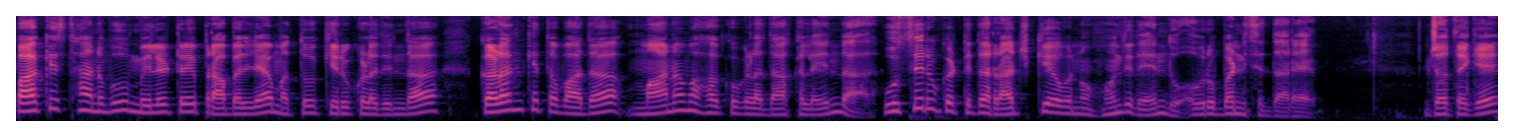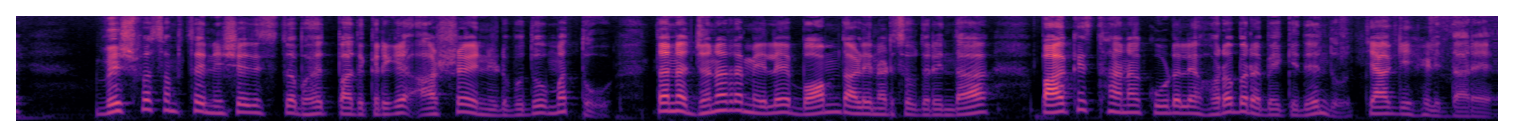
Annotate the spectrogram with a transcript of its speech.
ಪಾಕಿಸ್ತಾನವು ಮಿಲಿಟರಿ ಪ್ರಾಬಲ್ಯ ಮತ್ತು ಕಿರುಕುಳದಿಂದ ಕಳಂಕಿತವಾದ ಮಾನವ ಹಕ್ಕುಗಳ ದಾಖಲೆಯಿಂದ ಉಸಿರುಗಟ್ಟಿದ ರಾಜಕೀಯವನ್ನು ಹೊಂದಿದೆ ಎಂದು ಅವರು ಬಣ್ಣಿಸಿದ್ದಾರೆ. ಜೊತೆಗೆ, ವಿಶ್ವಸಂಸ್ಥೆ ನಿಷೇಧಿಸಿದ ಭಯೋತ್ಪಾದಕರಿಗೆ ಆಶ್ರಯ ನೀಡುವುದು ಮತ್ತು ತನ್ನ ಜನರ ಮೇಲೆ ಬಾಂಬ್ ದಾಳಿ ನಡೆಸುವುದರಿಂದ ಪಾಕಿಸ್ತಾನ ಕೂಡಲೇ ಹೊರಬರಬೇಕಿದೆ ಎಂದು ತ್ಯಾಗಿ ಹೇಳಿದ್ದಾರೆ.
